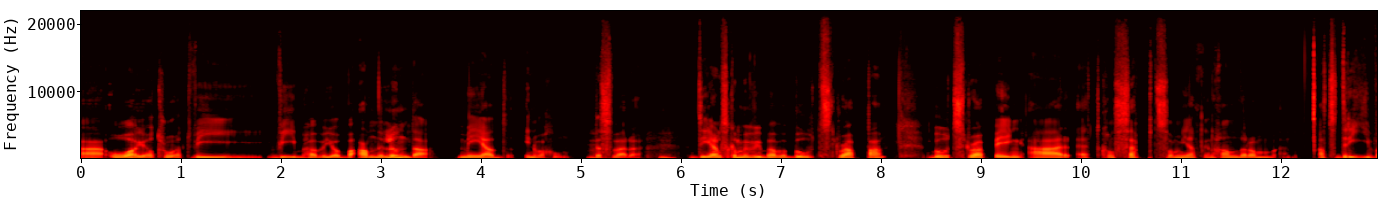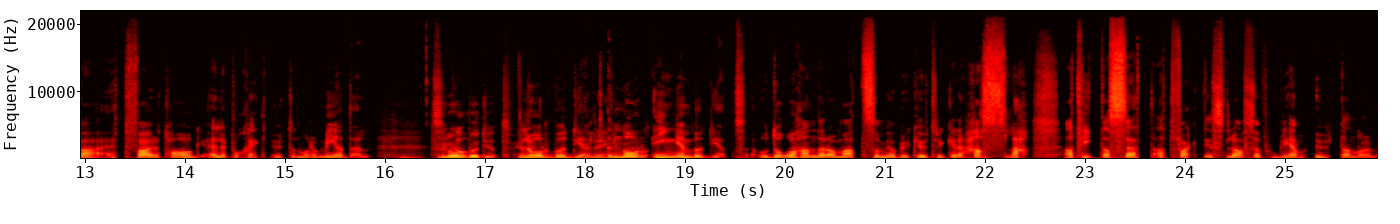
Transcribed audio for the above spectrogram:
Uh, och jag tror att vi, vi behöver jobba annorlunda med innovation, Mm. dessvärre. Mm. Dels kommer vi behöva bootstrappa. Bootstrapping är ett koncept som egentligen handlar om att driva ett företag eller projekt utan några medel. Mm. Så Låg budget. Låg budget, ingen enorm, budget. ingen budget. Och då handlar det om att, som jag brukar uttrycka det, hassla. Att hitta sätt att faktiskt lösa problem utan någon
